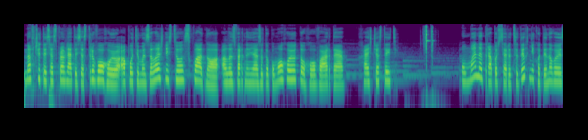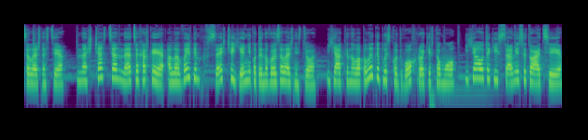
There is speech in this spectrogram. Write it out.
Навчитися справлятися з тривогою, а потім із залежністю складно, але звернення за допомогою того варте. Хай щастить. У мене трапився рецидив нікотинової залежності. На щастя, не цигарки, але вейпінг все ще є нікотиновою залежністю. Я кинула палити близько двох років тому. Я у такій самій ситуації.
